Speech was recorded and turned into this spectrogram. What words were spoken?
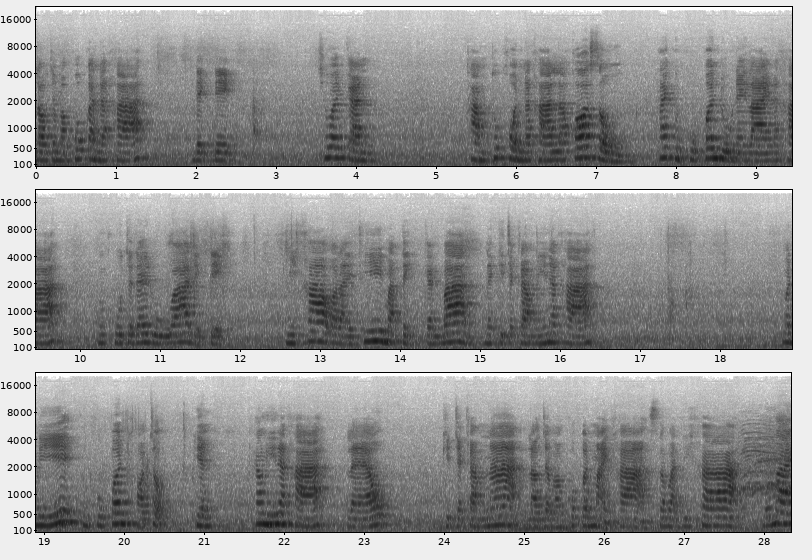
เราจะมาพบกันนะคะ เด็กๆ ช่วยกันทำทุกคนนะคะ แล้วก็ส่งให้คุณครูเปิ้ลดูในไลน์นะคะ คุณครูจะได้รู้ว่าเด็กๆ มีข้าวอะไรที่มาติดกันบ้างในกิจกรรมนี้นะคะ วันนี้คุณครูเปิ้ลขอจบเพียงเท่านี้นะคะ แล้วกิจกรรมหน้าเราจะมาพบกันใหม่ค่ะ สวัสดีค่ะ บ๊ายบาย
